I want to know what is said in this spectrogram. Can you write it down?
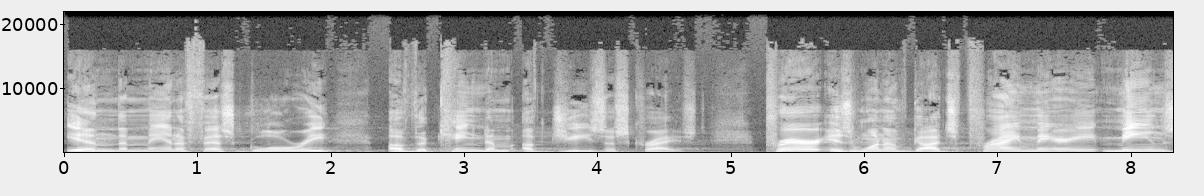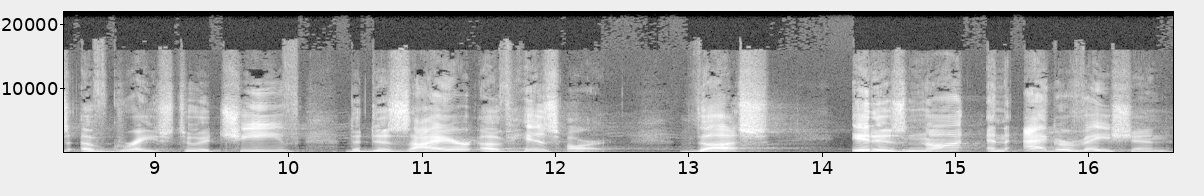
in the manifest glory of the kingdom of Jesus Christ. Prayer is one of God's primary means of grace to achieve the desire of His heart. Thus, it is not an aggravation,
